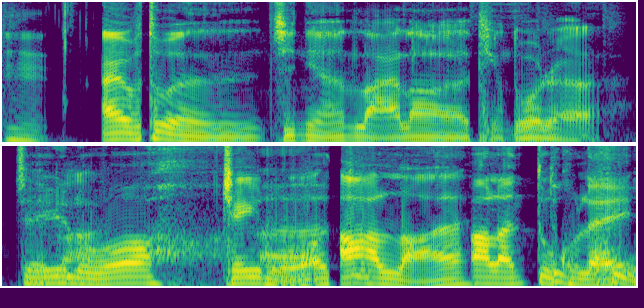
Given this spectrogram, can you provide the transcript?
嗯埃弗顿今年来了挺多人，J 罗、J 罗、阿兰、阿兰、杜库库雷，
